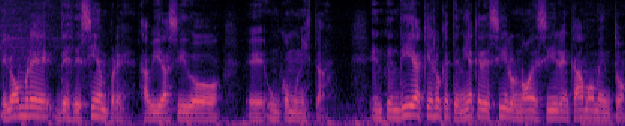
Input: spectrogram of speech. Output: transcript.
El hombre desde siempre había sido eh, un comunista. Entendía qué es lo que tenía que decir o no decir en cada momento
